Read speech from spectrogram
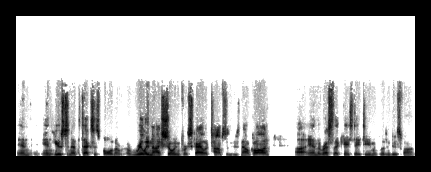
in in Houston at the Texas Bowl, and a, a really nice showing for Skylar Thompson, who's now gone, uh, and the rest of that K State team, including Deuce Vaughn.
